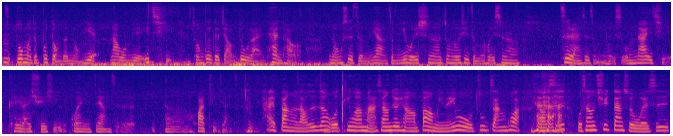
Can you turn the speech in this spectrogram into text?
嗯，多么的不懂得农业，那我们也一起从各个角度来探讨农是怎么样，怎么一回事呢？种东西怎么一回事呢？自然是怎么一回事？我们大家一起可以来学习关于这样子的呃话题，这样子。嗯、太棒了，老师，这样我听完马上就想要报名了，因为我住彰化。老师，我上次去淡水，我也是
